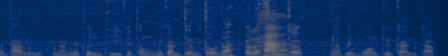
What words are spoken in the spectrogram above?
สภาพน้ำไม่พื้นที่ก็ต้องมีการเตรียมตัวเนาะกาลสินก็เป็นห่วงคือกันครับ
